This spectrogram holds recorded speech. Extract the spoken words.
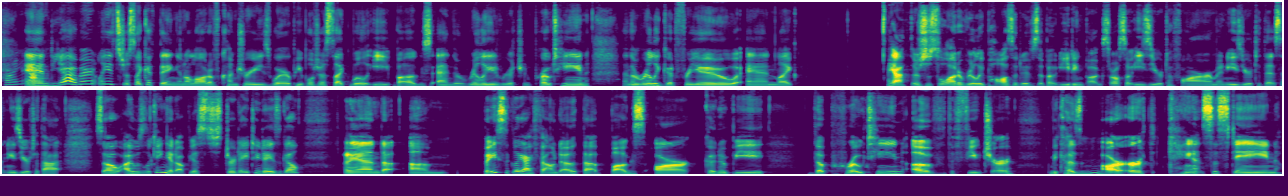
Hell yeah. And yeah, apparently it's just like a thing in a lot of countries where people just like will eat bugs and they're really rich in protein and they're really good for you and like yeah, there's just a lot of really positives about eating bugs. They're also easier to farm and easier to this and easier to that. So I was looking it up yesterday, two days ago, and um, basically I found out that bugs are gonna be the protein of the future because our Earth can't sustain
